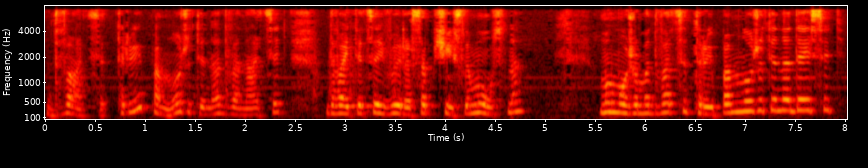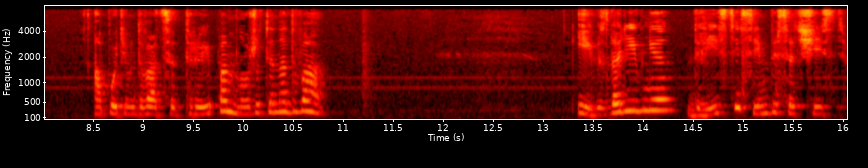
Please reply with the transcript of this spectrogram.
23 помножити на 12. Давайте цей вираз обчислимо усно. Ми можемо 23 помножити на 10, а потім 23 помножити на 2. Х дорівнює 276.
